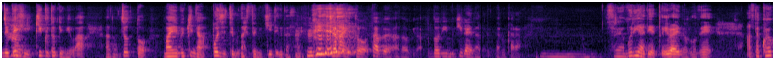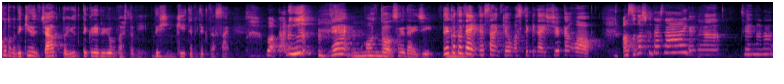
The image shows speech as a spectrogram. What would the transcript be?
で、はいぜひ聞くときにはあのちょっと前向きなポジティブな人に聞いてください。じゃないと多分あのドリーム嫌いになってなるからうんそれは無理やでと言われるので。あんたこういうこともできるんちゃうと言ってくれるような人にぜひ聞いてみてください。わかるねうん、本当それ大事。ということで、皆さん今日も素敵な一週間を。お過ごしくださいさよなら。さよなら。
